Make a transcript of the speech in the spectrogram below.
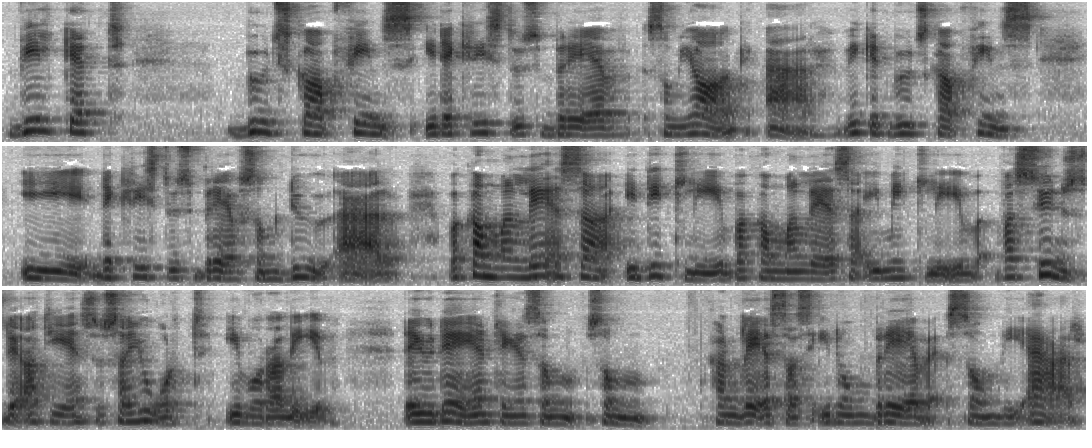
Vilket budskap finns i det Kristusbrev som jag är? Vilket budskap finns i det Kristusbrev som du är. Vad kan man läsa i ditt liv? Vad kan man läsa i mitt liv? Vad syns det att Jesus har gjort i våra liv? Det är ju det egentligen som, som kan läsas i de brev som vi är.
